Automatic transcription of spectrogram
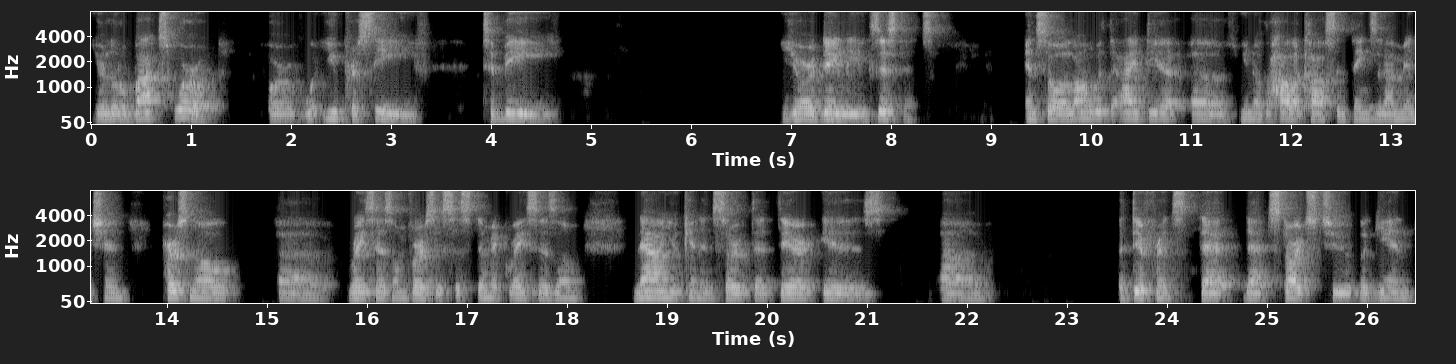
your little box world, or what you perceive to be your daily existence. And so along with the idea of, you know, the Holocaust and things that I mentioned, personal uh, racism versus systemic racism, now you can insert that there is um, a difference that that starts to again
